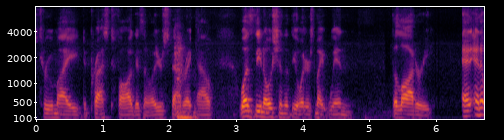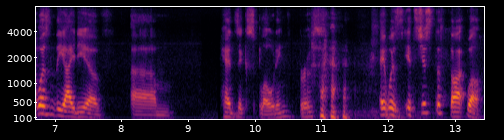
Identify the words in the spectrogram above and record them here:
through my depressed fog as an Oilers fan right now was the notion that the Oilers might win the lottery, and and it wasn't the idea of um, heads exploding, Bruce. it was it's just the thought. Well,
